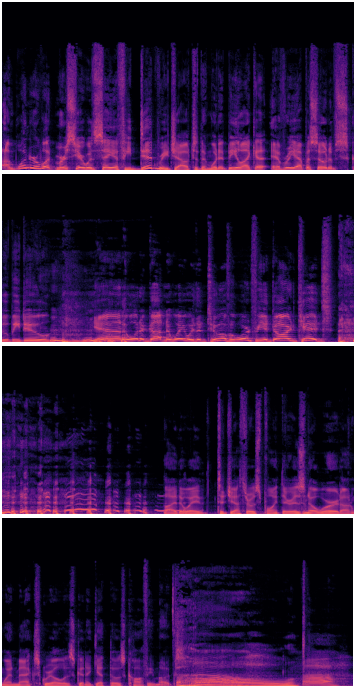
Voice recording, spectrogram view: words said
I wonder what Mercier would say if he did reach out to them. Would it be like a, every episode of Scooby Doo? yeah, they would have gotten away with it too if it weren't for you darn kids. By the way, to Jethro's point, there is no word on when Max Grill is going to get those coffee mugs. Oh. Oh. Ah.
